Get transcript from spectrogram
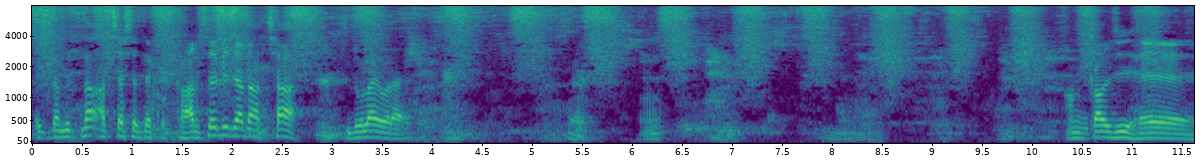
एकदम इतना अच्छे से देखो, घर से भी ज़्यादा अच्छा धुलाई हो रहा है। अंकल जी है।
